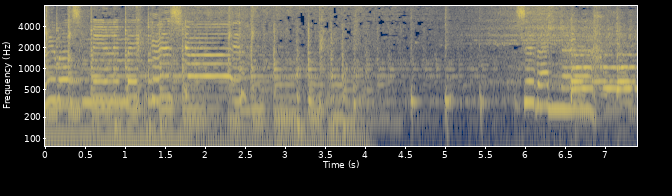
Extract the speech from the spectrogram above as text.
We must merely make a start. Savannah,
